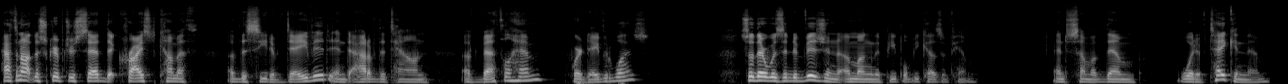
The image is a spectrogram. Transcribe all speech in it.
Hath not the Scripture said that Christ cometh of the seed of David and out of the town of Bethlehem, where David was? So there was a division among the people because of him. And some of them would have taken them,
